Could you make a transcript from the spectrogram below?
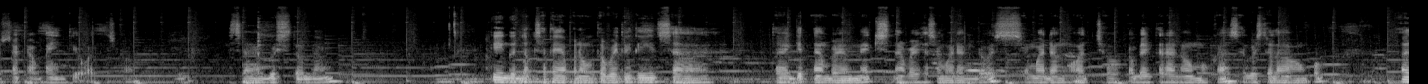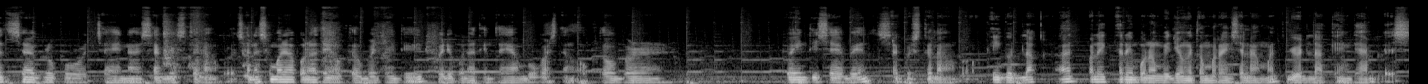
saka 28. Sa gusto lang. Okay, good luck sa tayo pa ng October 28 sa target number next number sa sumadang dos, sumadang 8, kabaliktaran ng muka, sa gusto lang po at sa grupo China sa gusto lang po. Sana sumala po natin October 28. Pwede po natin tayang bukas ng October 27 sa gusto lang po. Okay, good luck at palike na rin po ng video ito. Maraming salamat. Good luck and God bless.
